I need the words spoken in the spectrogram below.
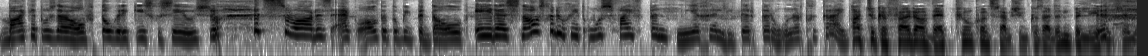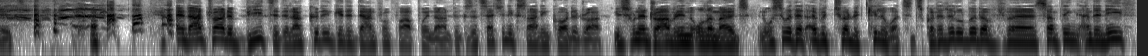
Mike het ons nou half toggetjies gesê hoe so swaar is ek altyd op die pedaal. En dis snaaks genoeg het ons 5.9 liter per 100 gekry. I took a photo of that fuel consumption because I didn't believe it, Jeanette. and I tried to beat it and I couldn't get it down from 5.9 because it's such an exciting car to drive. You just want to drive it in all the modes. And also with that over 200 kilowatts, it's got a little bit of uh, something underneath.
